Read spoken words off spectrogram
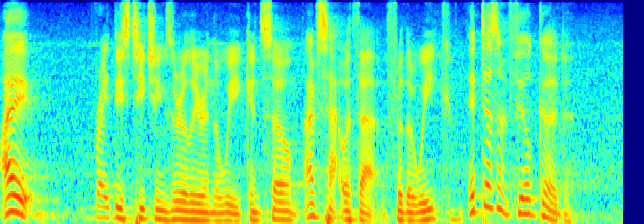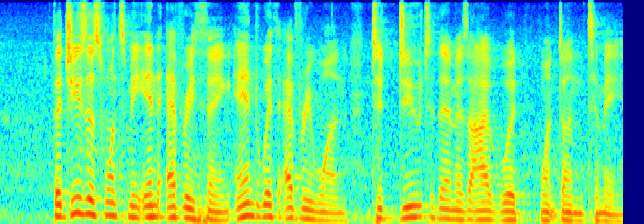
I write these teachings earlier in the week, and so I've sat with that for the week. It doesn't feel good that Jesus wants me in everything and with everyone to do to them as I would want done to me.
